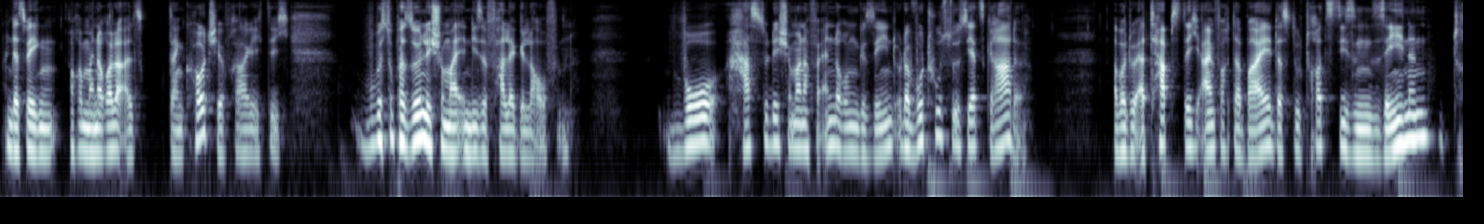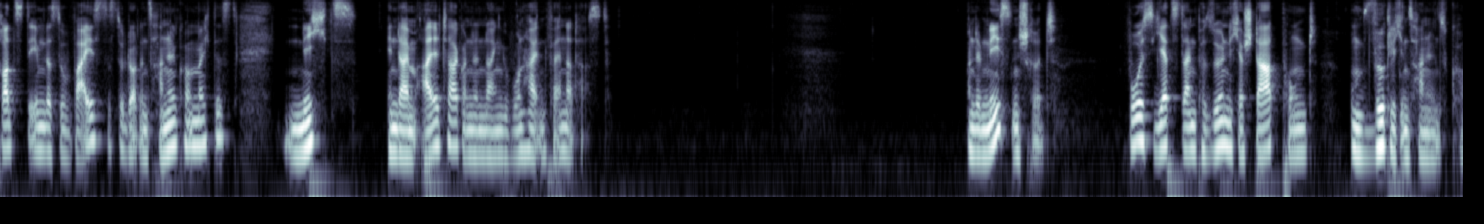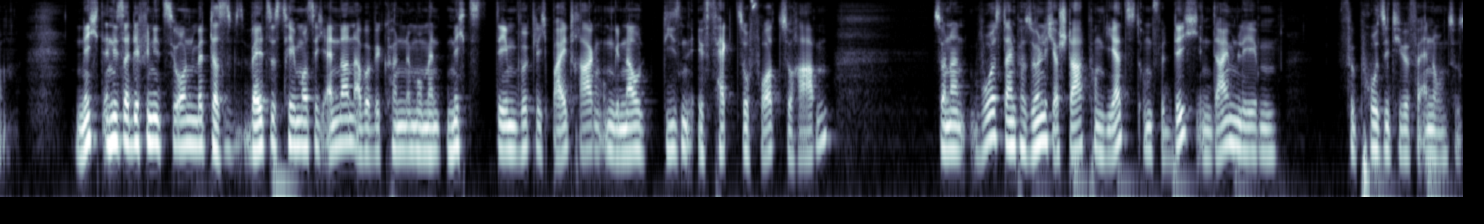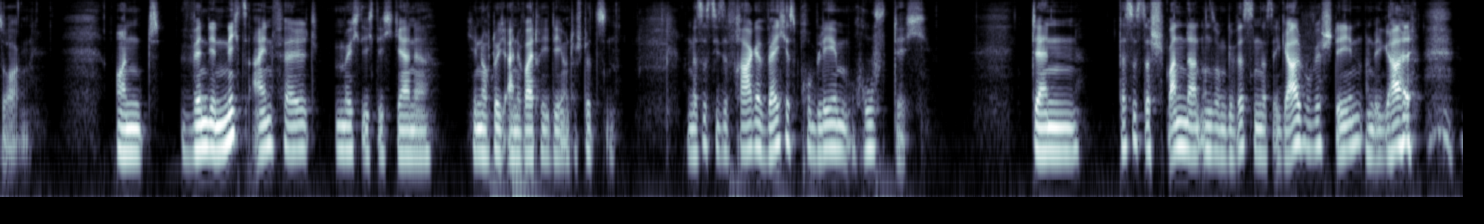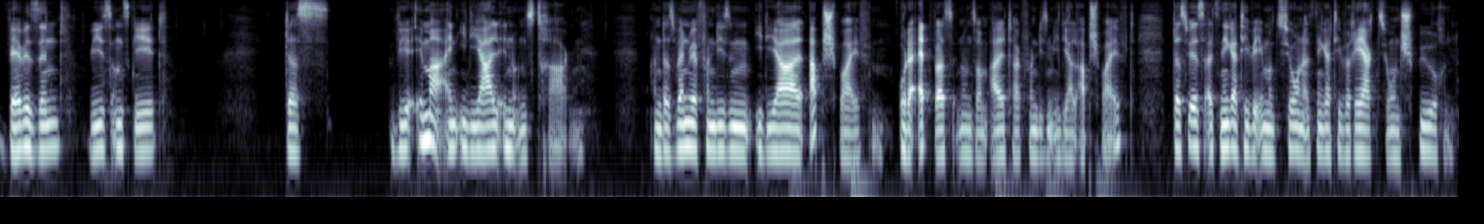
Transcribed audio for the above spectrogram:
Und deswegen auch in meiner Rolle als dein Coach hier frage ich dich, wo bist du persönlich schon mal in diese Falle gelaufen? Wo hast du dich schon mal nach Veränderungen gesehnt oder wo tust du es jetzt gerade? Aber du ertappst dich einfach dabei, dass du trotz diesem Sehnen, trotzdem, dass du weißt, dass du dort ins Handeln kommen möchtest, nichts in deinem Alltag und in deinen Gewohnheiten verändert hast. Und im nächsten Schritt, wo ist jetzt dein persönlicher Startpunkt, um wirklich ins Handeln zu kommen? Nicht in dieser Definition mit, das Weltsystem muss sich ändern, aber wir können im Moment nichts dem wirklich beitragen, um genau diesen Effekt sofort zu haben, sondern wo ist dein persönlicher Startpunkt jetzt, um für dich in deinem Leben für positive Veränderungen zu sorgen? Und wenn dir nichts einfällt, möchte ich dich gerne hier noch durch eine weitere Idee unterstützen. Und das ist diese Frage, welches Problem ruft dich? Denn das ist das Spannende an unserem Gewissen, dass egal wo wir stehen und egal wer wir sind, wie es uns geht, dass wir immer ein Ideal in uns tragen. Und dass wenn wir von diesem Ideal abschweifen oder etwas in unserem Alltag von diesem Ideal abschweift, dass wir es als negative Emotion, als negative Reaktion spüren.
